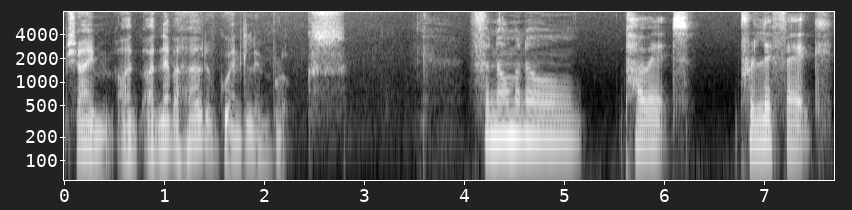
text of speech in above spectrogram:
shame, I'd, I'd never heard of Gwendolyn Brooks. Phenomenal poet, prolific,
